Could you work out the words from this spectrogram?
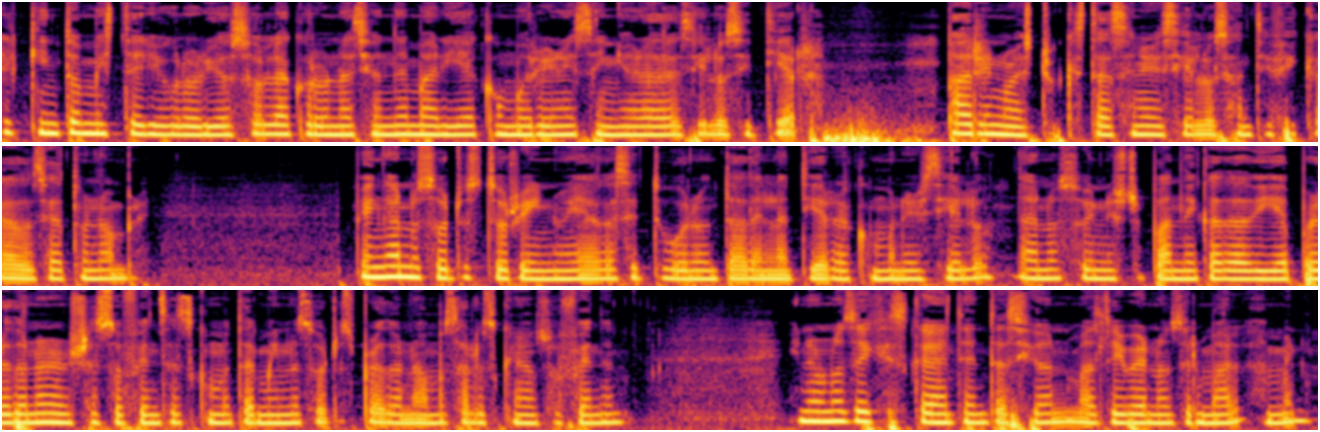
El quinto misterio glorioso, la coronación de María como Reina y Señora de cielos y tierra. Padre nuestro que estás en el cielo, santificado sea tu nombre. Venga a nosotros tu reino y hágase tu voluntad en la tierra como en el cielo. Danos hoy nuestro pan de cada día, perdona nuestras ofensas como también nosotros perdonamos a los que nos ofenden. Y no nos dejes caer en tentación, mas líbranos del mal. Amén.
